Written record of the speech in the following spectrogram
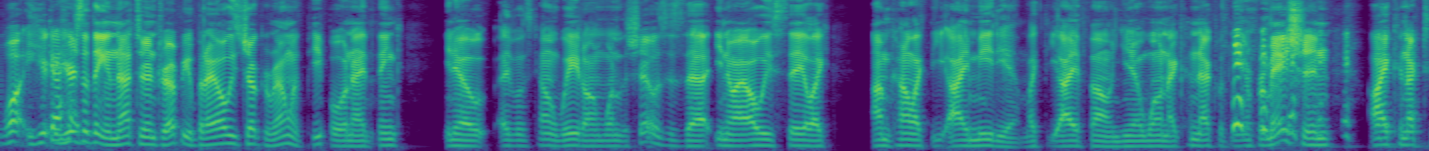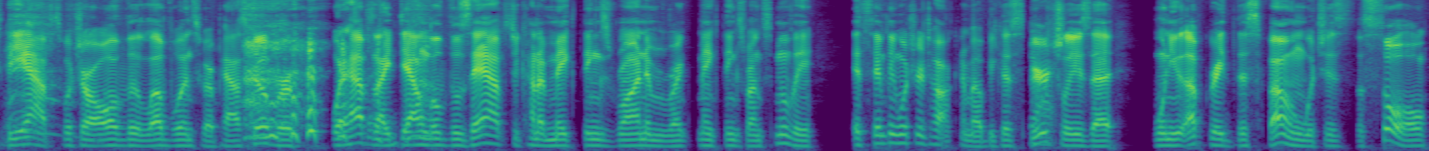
Well, here, here's the thing, and not to interrupt you, but I always joke around with people, and I think you know, I was telling Wade on one of the shows is that you know I always say like I'm kind of like the iMedia, like the iPhone. You know, when I connect with the information, I connect to the apps, which are all the loved ones who are passed over. What happens? I download those apps to kind of make things run and re- make things run smoothly. It's the same thing what you're talking about because spiritually is that when you upgrade this phone, which is the soul,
